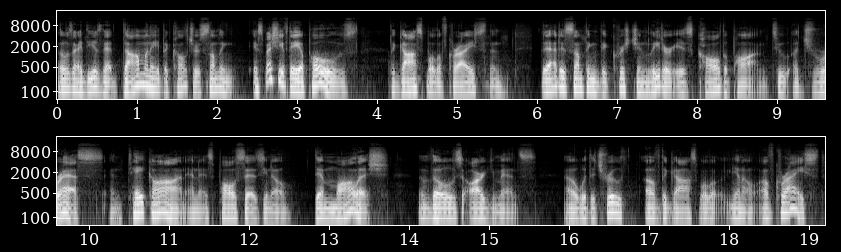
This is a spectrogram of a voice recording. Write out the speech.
those ideas that dominate the culture, is something, especially if they oppose the gospel of Christ and that is something the Christian leader is called upon to address and take on. And as Paul says, you know, demolish those arguments uh, with the truth of the gospel, you know, of Christ.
